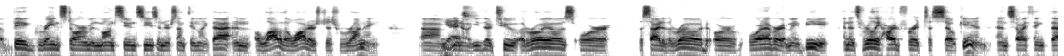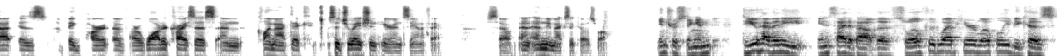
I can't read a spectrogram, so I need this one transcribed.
a big rainstorm in monsoon season or something like that and a lot of the water is just running um, yes. you know, either to arroyos or the side of the road or whatever it may be. And it's really hard for it to soak in. And so I think that is a big part of our water crisis and climatic situation here in Santa Fe. So, and, and New Mexico as well. Interesting. And do you have any insight about the soil food web here locally? Because,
